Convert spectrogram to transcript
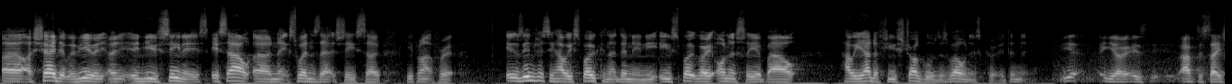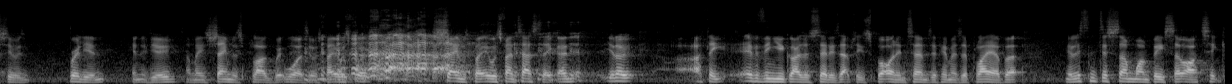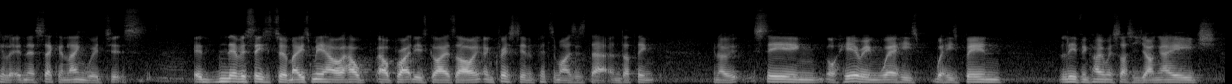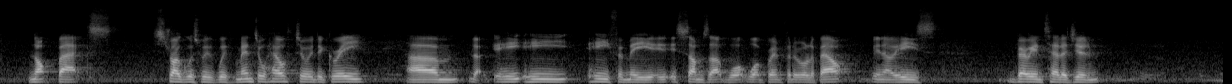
uh, I shared it with you, and, and you've seen it. It's, it's out uh, next Wednesday, actually, so keep an eye out for it. It was interesting how he spoke in that, didn't he? And he, he spoke very honestly about how he had a few struggles as well in his career, didn't he? Yeah, you know, it's, I have to say she was brilliant interview. I mean, shameless plug, but it was. It was, it was shameless, but it was fantastic. And you know, I think everything you guys have said is absolutely spot on in terms of him as a player. But you know, listening to someone be so articulate in their second language, it's it never ceases to amaze me how, how, how bright these guys are. And Christian epitomises that. And I think, you know, seeing or hearing where he's where he's been, leaving home at such a young age, knockbacks, struggles with, with mental health to a degree. Um, look, he, he, he for me, it, it sums up what, what Brentford are all about. You know, he's very intelligent,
